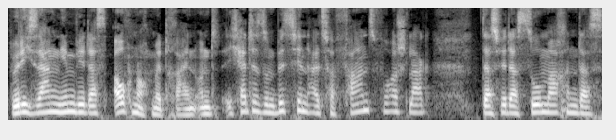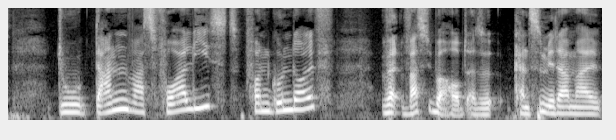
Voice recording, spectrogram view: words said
würde ich sagen, nehmen wir das auch noch mit rein. Und ich hätte so ein bisschen als Verfahrensvorschlag, dass wir das so machen, dass du dann was vorliest von Gundolf. Was überhaupt? Also kannst du mir da mal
